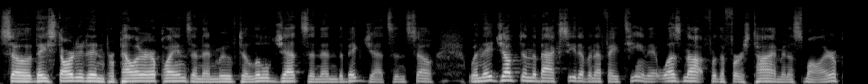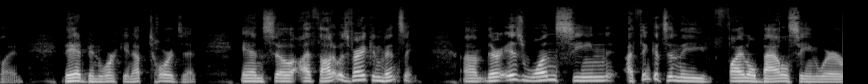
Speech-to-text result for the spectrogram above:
So they started in propeller airplanes and then moved to little jets and then the big jets. And so when they jumped in the back seat of an F 18, it was not for the first time in a small airplane. They had been working up towards it. And so I thought it was very convincing. Um, there is one scene, I think it's in the final battle scene where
